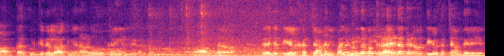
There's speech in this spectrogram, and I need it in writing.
ਆਪ ਕਰ ਕੁਰ ਕੇ ਤੇ ਲਾਤੀਆਂ ਨਾਲ ਉਹ ਵੱਖਰੀਆਂ। ਆਪ ਦਾ ਤੇ ਜੇ ਤੇਲ ਖਰਚਾ ਹਨੀ ਭਾਜੀ ਹੁਣ ਦਾ ਵੱਖਰਾ ਹੈ ਜਿਹੜਾ ਗ- ਉਹ ਤੇਲ ਖਰਚਾ ਆਉਂਦੇ ਰਹੇ।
